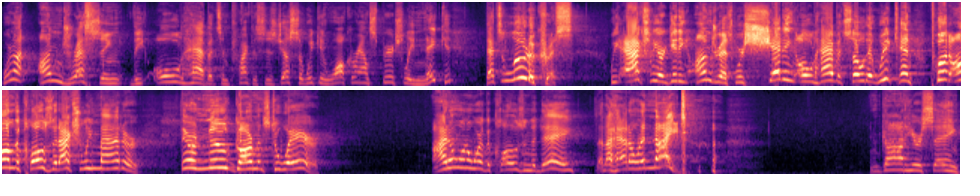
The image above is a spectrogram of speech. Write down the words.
We're not undressing the old habits and practices just so we can walk around spiritually naked. That's ludicrous. We actually are getting undressed. We're shedding old habits so that we can put on the clothes that actually matter. There are new garments to wear. I don't want to wear the clothes in the day that I had on at night. and God here is saying,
